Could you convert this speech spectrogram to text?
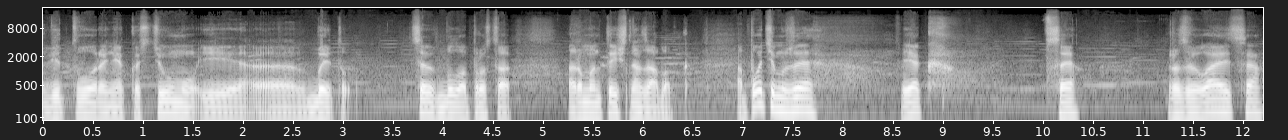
відтворення костюму і е, биту. Це була просто романтична забавка. А потім вже як все розвивається,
